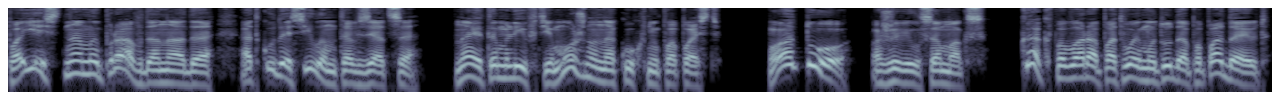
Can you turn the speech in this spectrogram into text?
Поесть нам и правда надо, откуда силам-то взяться? На этом лифте можно на кухню попасть?» «А то!» — оживился Макс. «Как повара, по-твоему, туда попадают?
